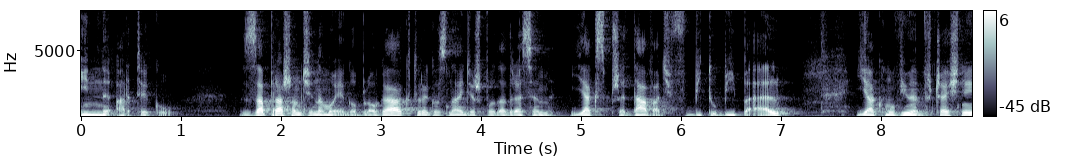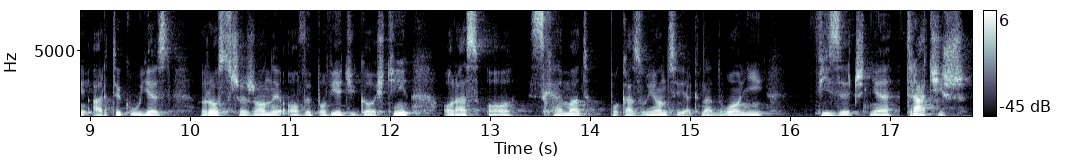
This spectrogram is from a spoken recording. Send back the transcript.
inny artykuł. Zapraszam Cię na mojego bloga, którego znajdziesz pod adresem jaksprzedawać w b2b.pl. Jak mówiłem wcześniej, artykuł jest rozszerzony o wypowiedzi gości oraz o schemat pokazujący, jak na dłoni fizycznie tracisz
